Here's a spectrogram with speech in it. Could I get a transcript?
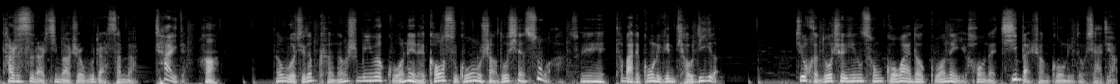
它是四点七秒，这是五点三秒，差一点哈。那我觉得可能是不是因为国内的高速公路上都限速啊，所以他把这功率给你调低了。就很多车型从国外到国内以后呢，基本上功率都下降。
